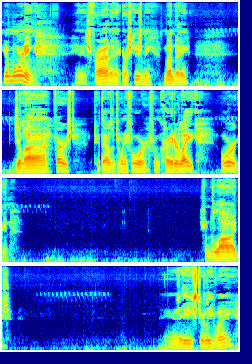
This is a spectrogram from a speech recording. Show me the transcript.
Good morning. It is Friday, or excuse me, Monday, July 1st, 2024 from Crater Lake, Oregon. It's From the lodge. Here's Easterly Way.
